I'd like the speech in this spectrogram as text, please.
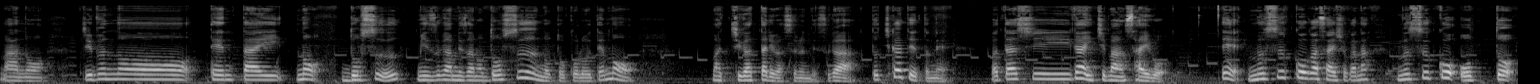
まあ、あの自分の天体の度数水亀座の度数のところでも、まあ、違ったりはするんですがどっちかっていうとね私が一番最後。で息子が最初かな。息子夫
